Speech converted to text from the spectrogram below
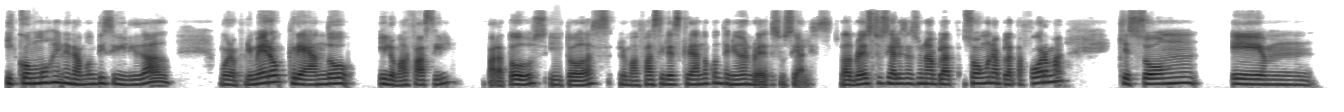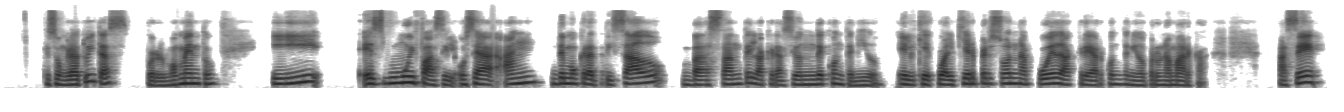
¿Y cómo generamos visibilidad? Bueno, primero creando, y lo más fácil, para todos y todas, lo más fácil es creando contenido en redes sociales. Las redes sociales es una son una plataforma que son, eh, que son gratuitas por el momento y es muy fácil, o sea, han democratizado bastante la creación de contenido, el que cualquier persona pueda crear contenido para una marca. Hace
